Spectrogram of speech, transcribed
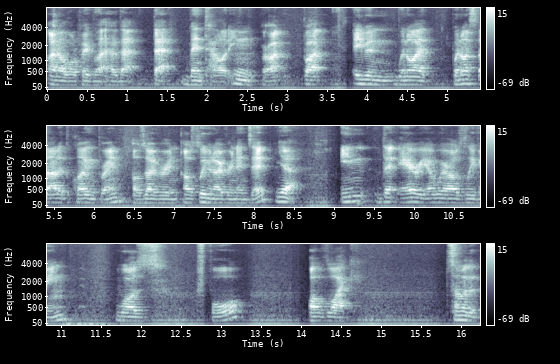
i know a lot of people that have that that mentality Mm. right but even when i when i started the clothing brand i was over in i was living over in nz yeah, in the area where i was living was four of like some of the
